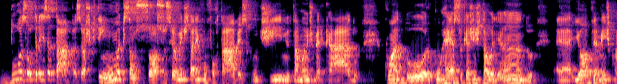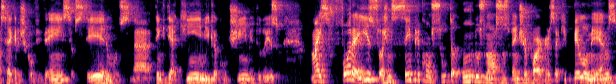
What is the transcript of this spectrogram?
duas ou três etapas. Eu acho que tem uma que são sócios realmente estarem confortáveis com o time, o tamanho de mercado, com a dor, com o resto que a gente está olhando, é, e obviamente com as regras de convivência, os termos, né? tem que ter a química com o time, tudo isso. Mas fora isso, a gente sempre consulta um dos nossos venture partners aqui, pelo menos,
